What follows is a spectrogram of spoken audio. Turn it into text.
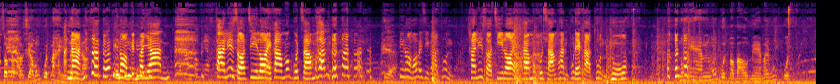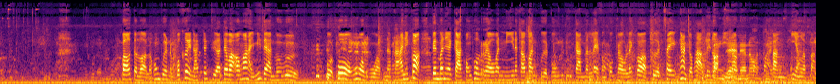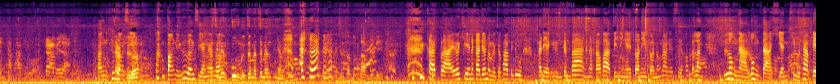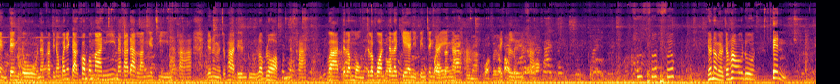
สมกับเอาเสี่ยวมงกุฎมาให้อยู่นั่นเนาะพี่น้องเป็นพยานค่ารีสอร์ท400ค่ามงกุฎ3,000เตี้ยพี่น้องว่าไปสิขาดทุน ค่ารีสอร์ทสี่ร้อยค่ามุกุดสามพันผู้ใดขาดทุนหนูมงแงนมงกุดเบาๆแม่มันมงกุดเบาตลอดแล้วของเพื่อนน่ะบ่เคยหนักจักเทือแต่ว่าเอามาให้มีแต่อันเวอร์ๆปวดโพงงวบวบนะคะ อันนี้ก็เป็นบรรยากาศของพวกเราวันนี้นะคะ วันเปิดวงฤดูกาลวันแรกของพวกเรา และก็เปิดใช้งานเจ้าภาพเลยเนาะปังพี่แท้เนาะแน่นอน ปังอีหยังละปัง กล้าไหมล่ะ ปังนี่คือเครื่องเสียง ปังนี่คือเครื่องเสียงมัแล้นวจะเนาะเป็นกุ้งหรือจะมันจะเป็นอย่างแดงจะซื้อตำตำกันนี่ขากหลายโอเคนะคะ เดี๋ยวหนูจะพาไปดูแผนกอื่นกันบ้างนะคะ ว่าเป็นยังไงตอนนี้ก่อนน้องนางเนี่ยเสือเขากำลังลงหนาลงตาเขียนคิวท่าแป้งแต่งโตวนะคะพี่น้องบรรยากาศก็ประมาณนี้นะคะ ด้านหลังเวทีนะคะ เดี๋ยวหนูจะพาเดินดูรอบๆนะคะ ว่าแต่ละหม่องแต่ละบอลแต่ละแกนี่เป็นจังไดนะคะไปกันเลยค่ะฟึบฟึบฟึบเดี๋ยวหนูจะพาไปดู เต้น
